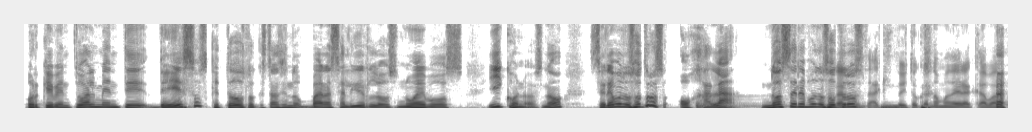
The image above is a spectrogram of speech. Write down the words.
porque eventualmente de esos que todos lo que están haciendo van a salir los nuevos íconos, ¿no? ¿Seremos nosotros? Ojalá. No seremos nosotros. Aquí estoy tocando madera acá abajo.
